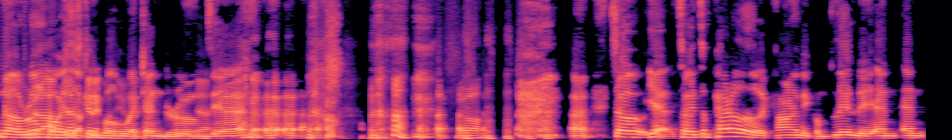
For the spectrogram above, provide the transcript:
No, room No, boys are people who attend rooms. Yeah. no. Uh, so yeah, so it's a parallel economy completely, and and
